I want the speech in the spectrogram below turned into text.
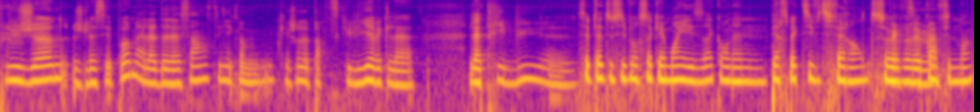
plus jeune, je le sais pas, mais à l'adolescence, tu sais, il y a comme quelque chose de particulier avec la, la tribu. euh. C'est peut-être aussi pour ça que moi et Isaac, on a une perspective différente sur le confinement.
